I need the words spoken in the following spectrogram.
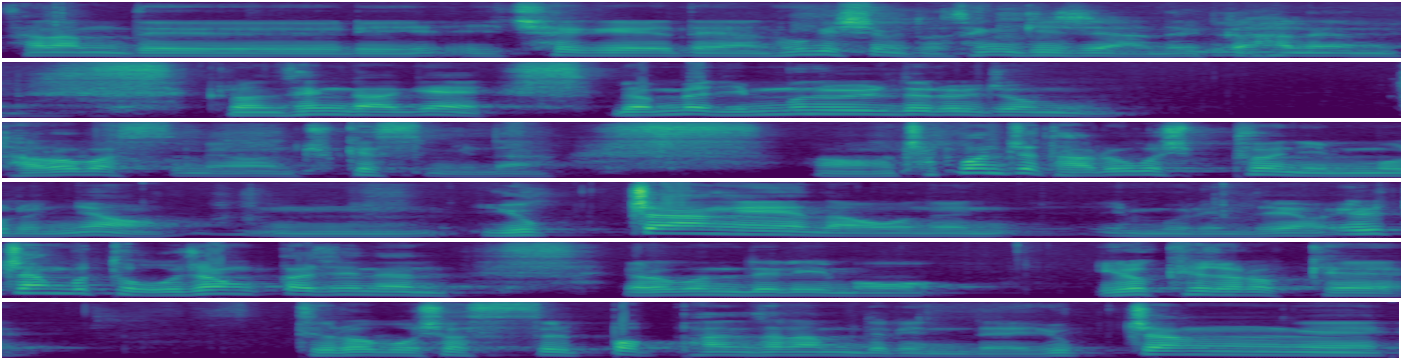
사람들이 이 책에 대한 호기심이 더 생기지 않을까 하는 그런 생각에 몇몇 인물들을 좀 다뤄봤으면 좋겠습니다. 어, 첫 번째 다루고 싶은 인물은요, 음, 6장에 나오는 인물인데요. 1장부터 5장까지는 여러분들이 뭐 이렇게 저렇게 들어보셨을 법한 사람들인데 6장에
